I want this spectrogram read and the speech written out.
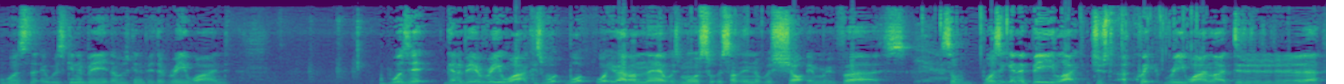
was that it was going to be there was going to be the rewind. Was it going to be a rewind? Because what, what, what you had on there was more sort of something that was shot in reverse. Yeah. So was it going to be like just a quick rewind, like da da da da da da,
